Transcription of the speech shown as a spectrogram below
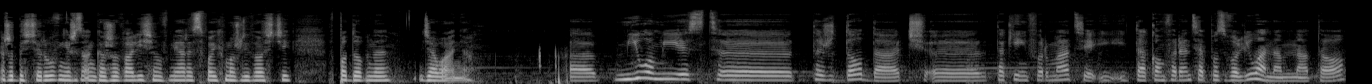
żebyście również zaangażowali się w miarę swoich możliwości w podobne działania. Miło mi jest e, też dodać e, takie informacje i, ta konferencja pozwoliła nam na to,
